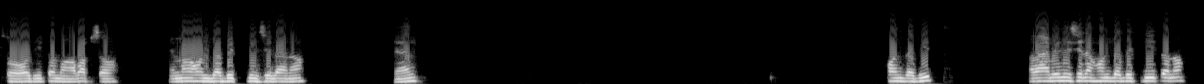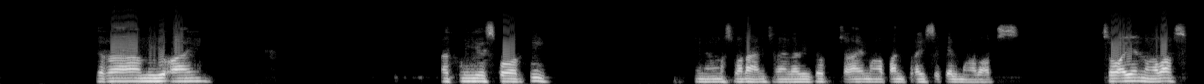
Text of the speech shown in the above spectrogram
So, dito mga paps, oh. May mga Honda Beat din sila, no? Ayan. Honda Beat. Marami din silang Honda Beat dito, no? Saka MIUI. At Mio Sporty. Yan ang mas marami sa kanila dito. Saka yung mga pan-tricycle, mga paps. So, ayun mga paps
